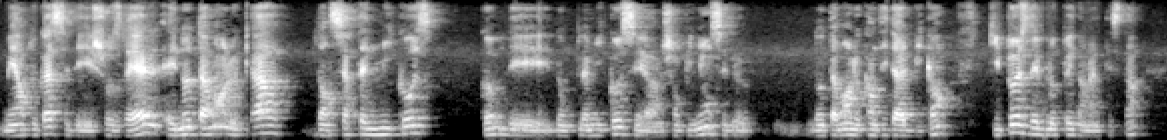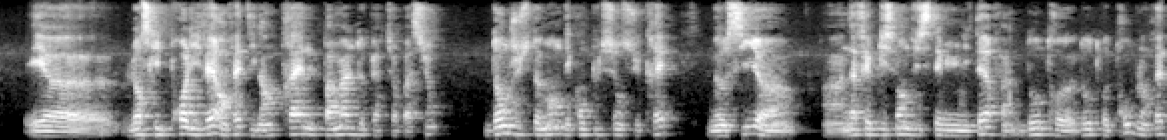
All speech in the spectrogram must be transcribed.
mais en tout cas, c'est des choses réelles, et notamment le cas dans certaines mycoses, comme des, donc la mycose, c'est un champignon, c'est notamment le candidat albican, qui peut se développer dans l'intestin et euh, lorsqu'il prolifère, en fait, il entraîne pas mal de perturbations, dont justement des compulsions sucrées, mais aussi un, affaiblissement du système immunitaire, enfin d'autres d'autres troubles en fait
